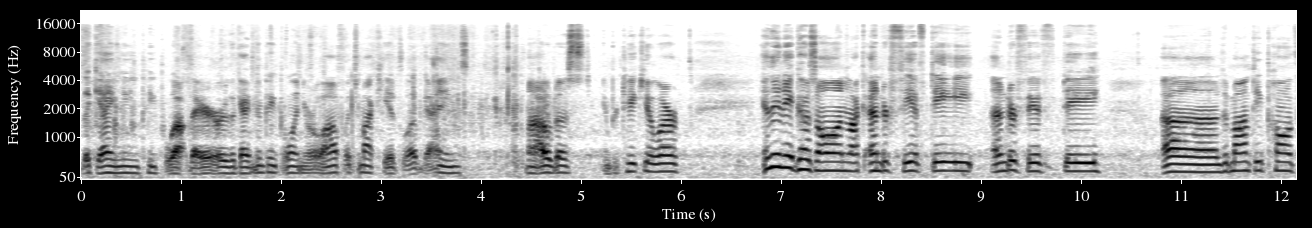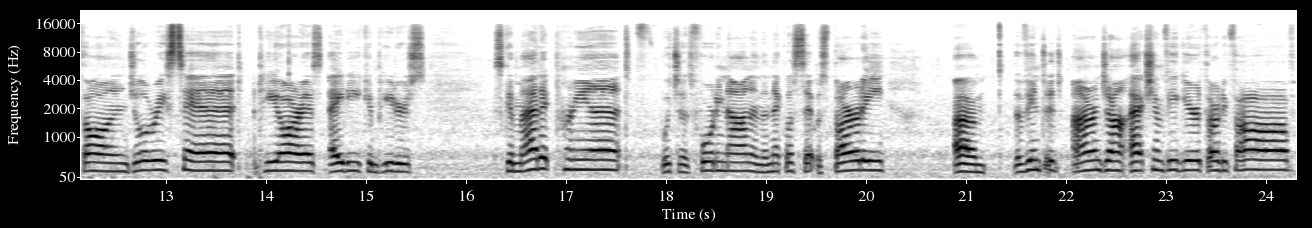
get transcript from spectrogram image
the gaming people out there or the gaming people in your life, which my kids love games. My oldest in particular. And then it goes on like under 50, under 50, uh, the Monty Python jewelry set, TRS 80 computers schematic print, which is 49 and the necklace set was 30. Um, the vintage Iron Giant action figure, 35.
